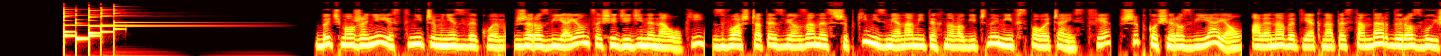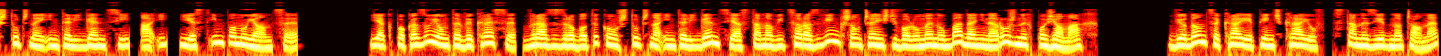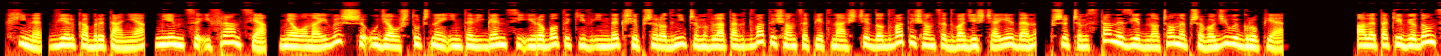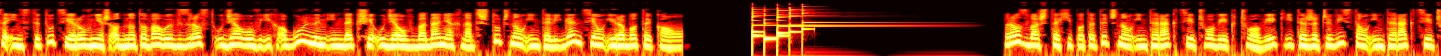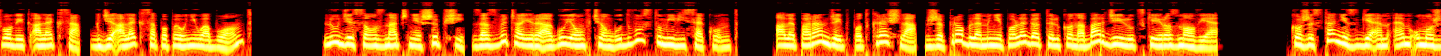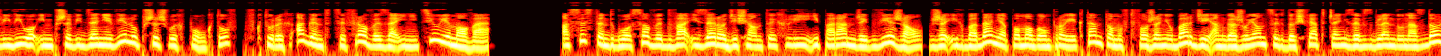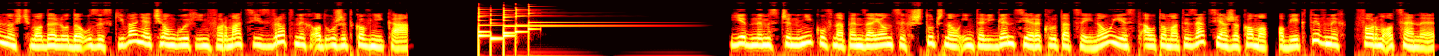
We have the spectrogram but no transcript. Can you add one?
Być może nie jest niczym niezwykłym, że rozwijające się dziedziny nauki, zwłaszcza te związane z szybkimi zmianami technologicznymi w społeczeństwie, szybko się rozwijają, ale nawet jak na te standardy rozwój sztucznej inteligencji, AI, jest imponujący. Jak pokazują te wykresy, wraz z robotyką sztuczna inteligencja stanowi coraz większą część wolumenu badań na różnych poziomach. Wiodące kraje pięć krajów, Stany Zjednoczone, Chiny, Wielka Brytania, Niemcy i Francja, miało najwyższy udział sztucznej inteligencji i robotyki w indeksie przyrodniczym w latach 2015 do 2021, przy czym Stany Zjednoczone przewodziły grupie. Ale takie wiodące instytucje również odnotowały wzrost udziału w ich ogólnym indeksie udział w badaniach nad sztuczną inteligencją i robotyką. Rozważ tę hipotetyczną interakcję człowiek-człowiek i tę rzeczywistą interakcję człowiek-Alexa, gdzie Alexa popełniła błąd? Ludzie są znacznie szybsi, zazwyczaj reagują w ciągu 200 milisekund. Ale Paranjip podkreśla, że problem nie polega tylko na bardziej ludzkiej rozmowie. Korzystanie z GMM umożliwiło im przewidzenie wielu przyszłych punktów, w których agent cyfrowy zainicjuje mowę. Asystent głosowy 2.0 Lee i Paranjip wierzą, że ich badania pomogą projektantom w tworzeniu bardziej angażujących doświadczeń ze względu na zdolność modelu do uzyskiwania ciągłych informacji zwrotnych od użytkownika. Jednym z czynników napędzających sztuczną inteligencję rekrutacyjną jest automatyzacja rzekomo obiektywnych form oceny.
